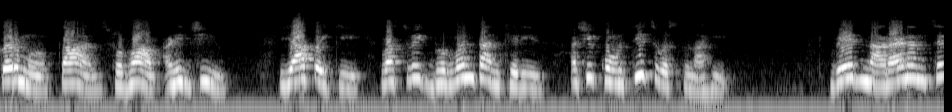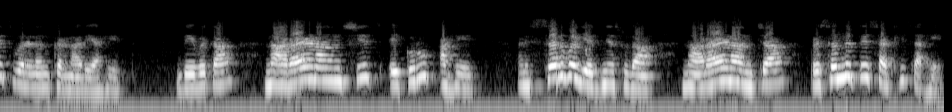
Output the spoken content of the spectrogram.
कर्म काल स्वभाव आणि जीव यापैकी वास्तविक भगवंतांखेरीज अशी कोणतीच वस्तू नाही. वेद नारायणांचेच वर्णन करणारे आहेत. देवता नारायणांशीच एकरूप आहेत. आणि सर्व यज्ञ सुद्धा नारायणांच्या प्रसन्नतेसाठीच आहेत.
